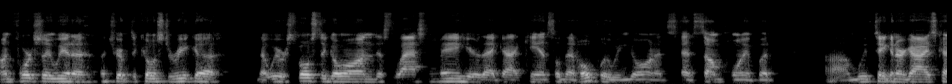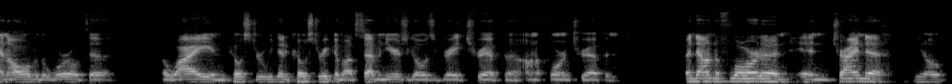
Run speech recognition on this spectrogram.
unfortunately we had a, a trip to Costa Rica that we were supposed to go on this last May here that got canceled. That hopefully we can go on at, at some point. But um, we've taken our guys kind of all over the world to Hawaii and Costa. Rica. We did Costa Rica about seven years ago. It was a great trip uh, on a foreign trip, and been down to Florida and, and trying to you know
